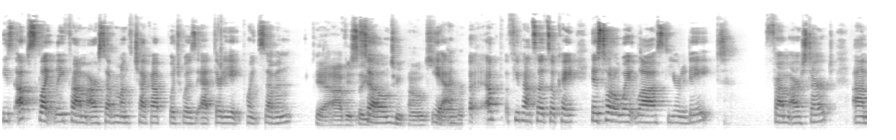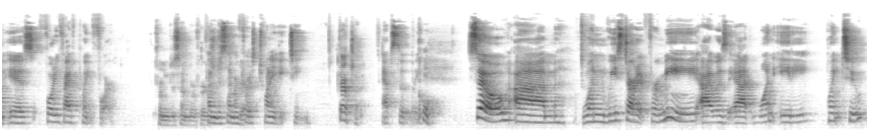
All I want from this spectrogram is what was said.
He's up slightly from our seven month checkup, which was at 38.7. Yeah, obviously. So two pounds. Yeah, whatever. but up a few pounds, so that's okay. His total weight loss year to date from our start um, is 45.4. From December 1st. From December 1st, 2018. Gotcha. Absolutely. Cool. So, um, when we started for me, I was at 180.2.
